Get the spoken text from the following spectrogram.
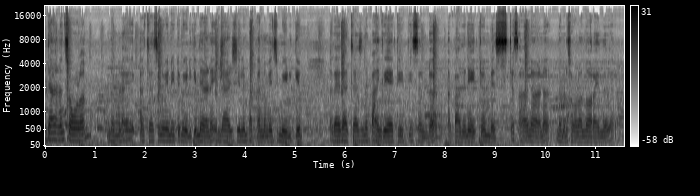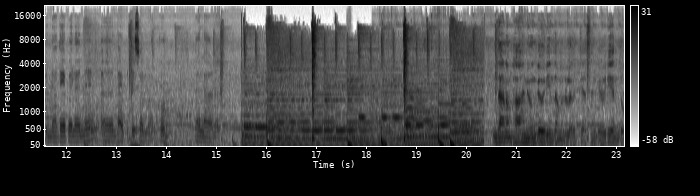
ഇതാണ് ചോളം. നമ്മുടെ അച്ചാച്ചന് വേണ്ടിയിട്ട് മേടിക്കുന്നതാണ്. എല്ലാ ആഴ്ചയിലും പത്തെണ്ണം വെച്ച് മേടിക്കും. അതായത് അച്ചാച്ചന് പാങ്ക്രിയാറ്റൈറ്റിസ് ഉണ്ട്. അപ്പോൾ അതിന് ഏറ്റവും ബെസ്റ്റ് സാധനമാണ് നമ്മുടെ ചോളം എന്ന് പറയുന്നത്. പിന്നെ അതേപോലെ തന്നെ ഡയബറ്റീസ് ഉള്ളവർക്കും നല്ലതാണ്. ഇതാണ് ഭാനുവും ഗൗരിയും തമ്മിലുള്ള വ്യത്യാസം. ഗൗരി എന്തോ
